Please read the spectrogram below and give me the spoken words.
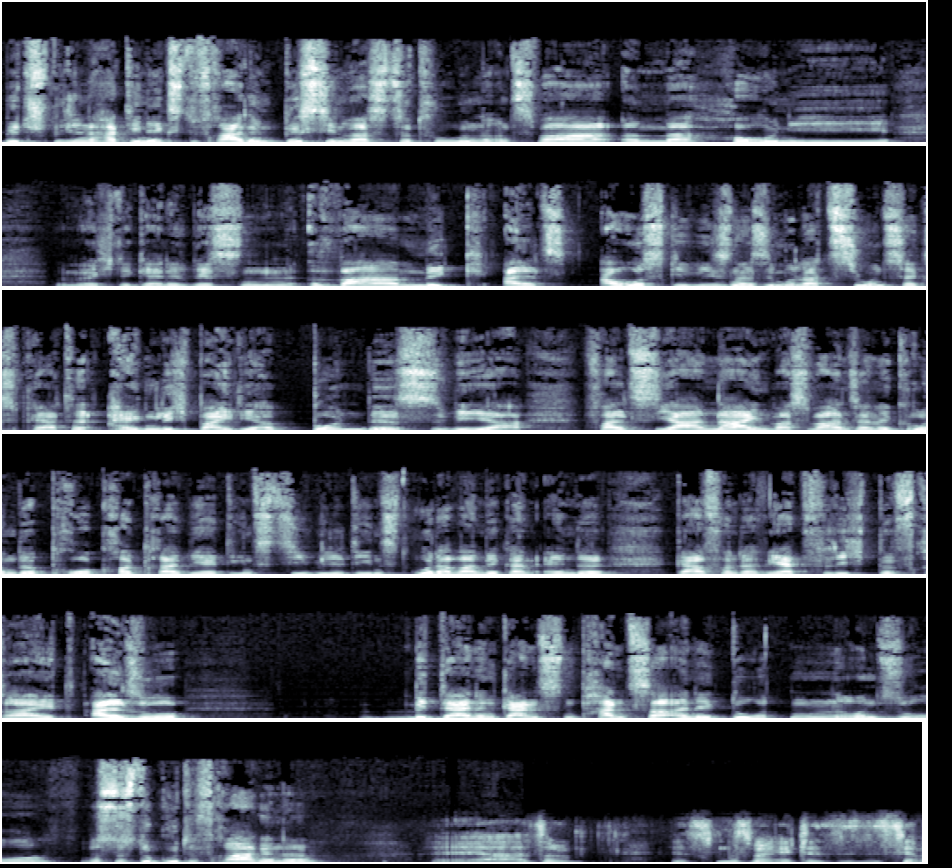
Mit Spielen hat die nächste Frage ein bisschen was zu tun, und zwar äh, Mahoney möchte gerne wissen, war Mick als ausgewiesener Simulationsexperte eigentlich bei der Bundeswehr? Falls ja, nein, was waren seine Gründe? Pro, Kontra, Wehrdienst, Zivildienst oder war Mick am Ende gar von der Wehrpflicht befreit? Also, mit deinen ganzen Panzeranekdoten und so, das ist eine gute Frage, ne? Ja, also Jetzt muss man, das ist ja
